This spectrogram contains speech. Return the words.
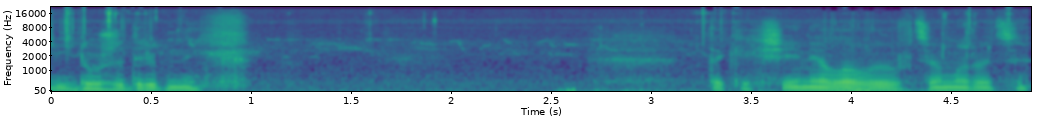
Дуже дрібний. Таких ще й не ловив в цьому році.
